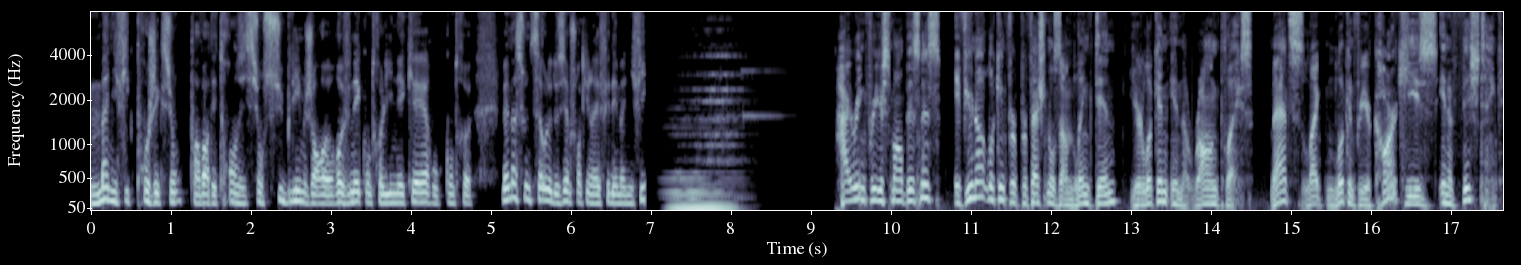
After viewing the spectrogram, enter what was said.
magnifiques projections, pour avoir des transitions sublimes, genre euh, revenez contre Lineker ou contre même Asun Sao, le deuxième, je crois qu'il en avait fait des magnifiques. Hiring for your small business? If you're not looking for professionals on LinkedIn, you're looking in the wrong place. That's like looking for your car keys in a fish tank.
